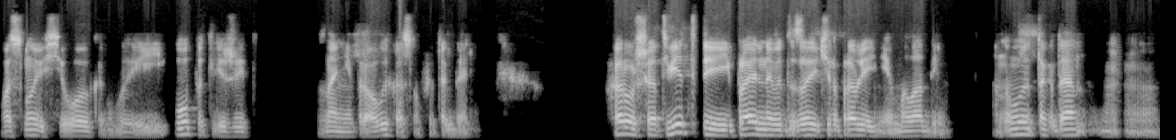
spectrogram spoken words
в основе всего как бы и опыт лежит, знание правовых основ и так далее. Хороший ответ, и правильно вы даете направление молодым. Ну, тогда м, а,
